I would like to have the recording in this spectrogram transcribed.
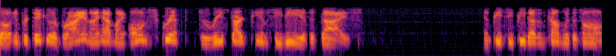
So in particular, Brian, I have my own script to restart PMCD if it dies. And PCP doesn't come with its own.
